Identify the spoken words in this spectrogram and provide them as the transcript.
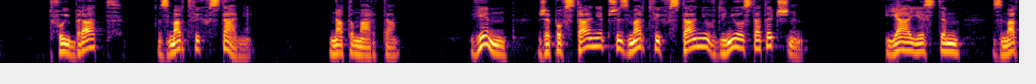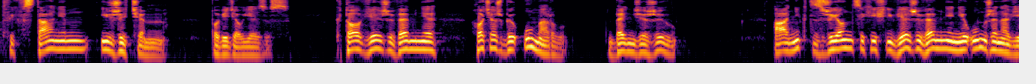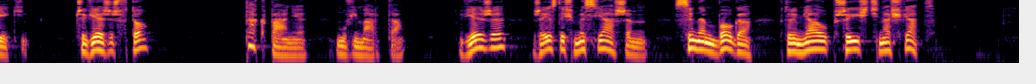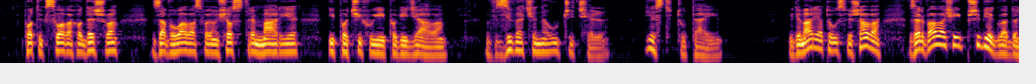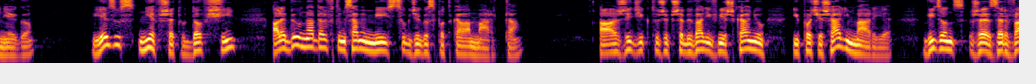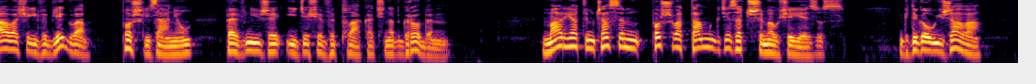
Twój brat z martwych wstanie. Na to Marta. Wiem, że powstanie przy zmartwychwstaniu w dniu ostatecznym. Ja jestem zmartwychwstaniem i życiem, powiedział Jezus. Kto wierzy we mnie, chociażby umarł, będzie żył. A nikt z żyjących, jeśli wierzy we mnie, nie umrze na wieki. Czy wierzysz w to? Tak, panie, mówi Marta. Wierzę, że jesteś Mesjaszem, Synem Boga, który miał przyjść na świat. Po tych słowach odeszła, zawołała swoją siostrę Marię i po cichu jej powiedziała — Wzywa cię nauczyciel, jest tutaj. Gdy Maria to usłyszała, zerwała się i przybiegła do niego. Jezus nie wszedł do wsi, ale był nadal w tym samym miejscu, gdzie go spotkała Marta. A Żydzi, którzy przebywali w mieszkaniu i pocieszali Marię, widząc, że zerwała się i wybiegła, poszli za nią, pewni, że idzie się wyplakać nad grobem. Maria tymczasem poszła tam, gdzie zatrzymał się Jezus. Gdy go ujrzała,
